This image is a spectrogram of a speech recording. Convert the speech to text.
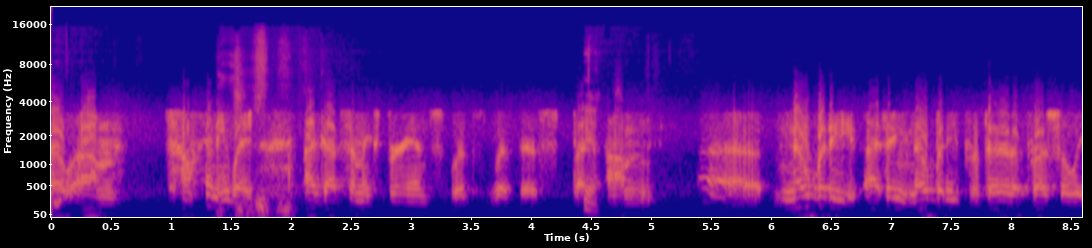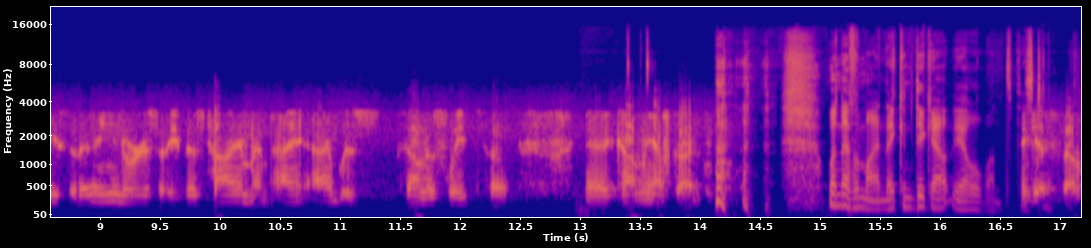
so um, so anyway, I've got some experience with with this, but. Yeah. Um, uh, nobody, I think nobody prepared a press release at any university this time, and I, I was sound asleep, so it caught me off guard. well, never mind. They can dig out the old ones. I guess so.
